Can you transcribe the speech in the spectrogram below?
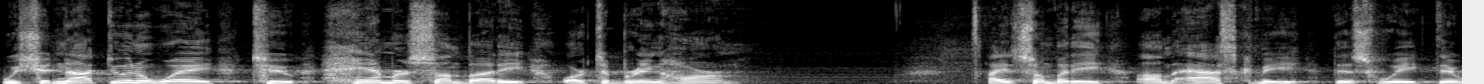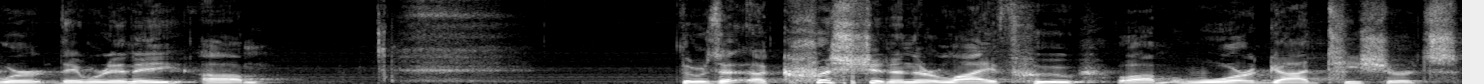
we should not do it in a way to hammer somebody or to bring harm. I had somebody um, ask me this week, they were, they were in a, um, there was a, a, Christian in their life who um, wore God t shirts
